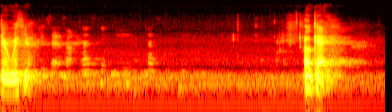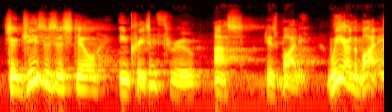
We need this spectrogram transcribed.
They're with you. He says, I'm testing you. Testing Okay. So Jesus is still increasing through us, his body. We are the body.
